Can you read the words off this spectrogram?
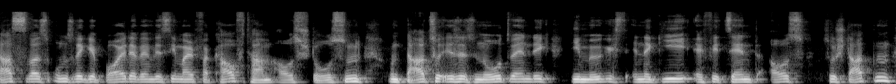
das, was unsere Gebäude, wenn wir sie mal verkauft haben, ausstoßen. Und dazu ist es notwendig, die möglichst energieeffizient auszustatten,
